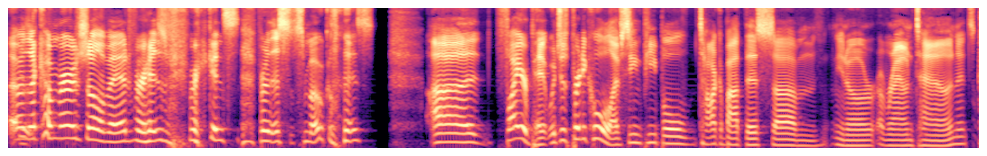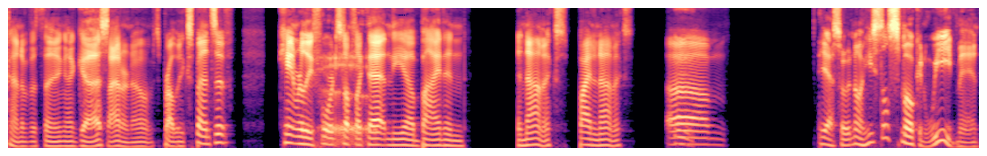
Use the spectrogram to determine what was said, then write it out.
That was a commercial, man, for his freaking for this smokeless uh fire pit, which is pretty cool. I've seen people talk about this um, you know, around town. It's kind of a thing, I guess. I don't know. It's probably expensive. Can't really afford stuff like that in the uh, Biden economics. Bidenomics. Um Yeah, so no, he's still smoking weed, man.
